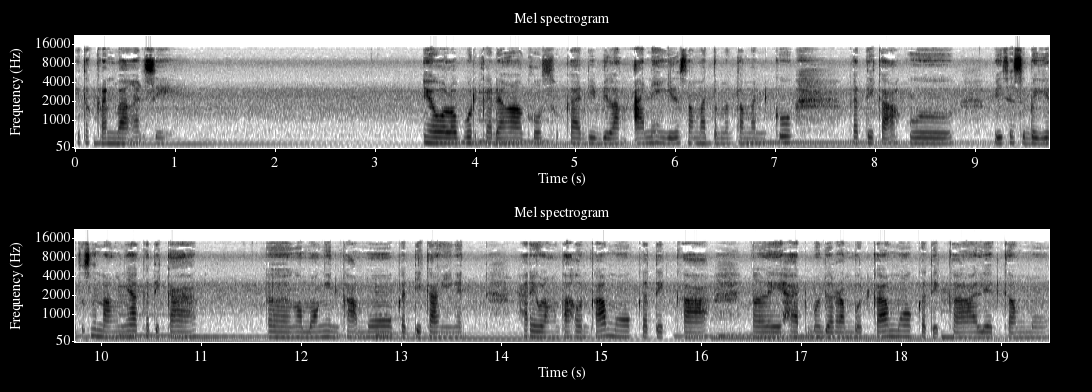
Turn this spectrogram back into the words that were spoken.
Itu keren banget sih. Ya walaupun kadang aku suka dibilang aneh gitu sama teman-temanku ketika aku bisa sebegitu senangnya ketika uh, ngomongin kamu ketika nginget hari ulang tahun kamu ketika melihat model rambut kamu ketika lihat kamu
